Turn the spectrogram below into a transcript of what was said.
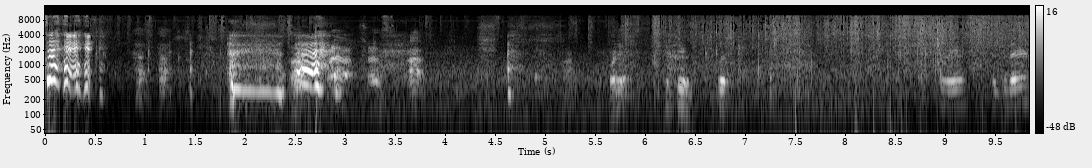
Dang. Oh, wow, that's hot. What else? Look here. Look. Over here. Look at there.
